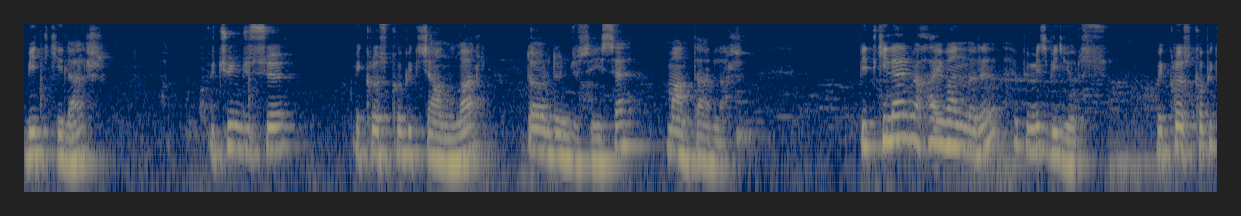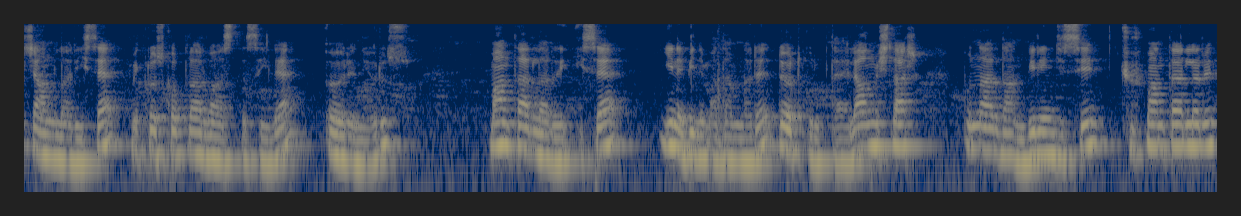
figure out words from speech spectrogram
bitkiler, üçüncüsü mikroskobik canlılar, dördüncüsü ise mantarlar. Bitkiler ve hayvanları hepimiz biliyoruz. Mikroskopik canlıları ise mikroskoplar vasıtasıyla öğreniyoruz. Mantarları ise yine bilim adamları dört grupta ele almışlar. Bunlardan birincisi küf mantarları.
